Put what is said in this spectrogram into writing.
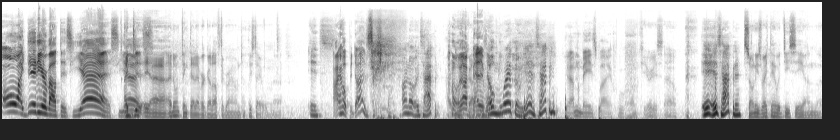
Oh, I did hear about this. Yes, yes. I did. Yeah, I don't think that ever got off the ground. At least I hope not. It's I hope it does. oh no, it's happening. oh, I God. bet it El will. be. Muerto, yeah, it's happening. Yeah, I'm amazed by. whew. I'm curious now. It, it's happening. Sony's right there with DC on the.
